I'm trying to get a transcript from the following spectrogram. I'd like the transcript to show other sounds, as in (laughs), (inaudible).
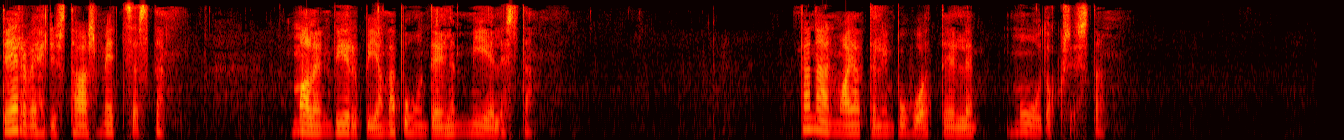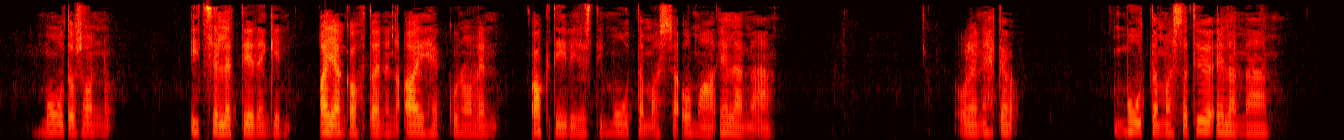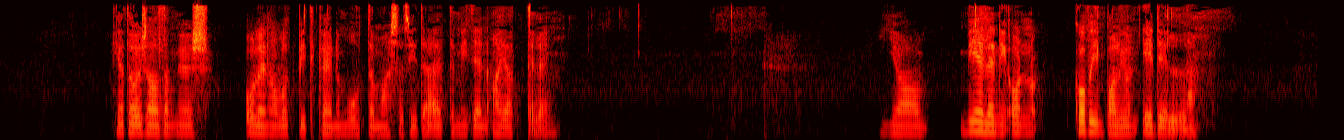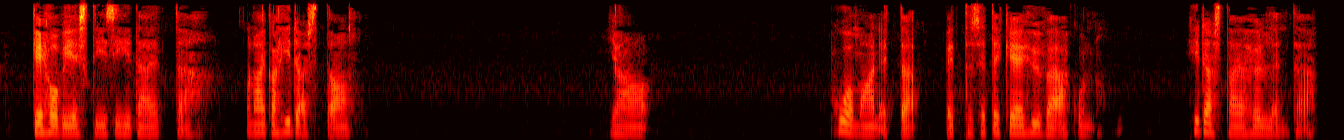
Tervehdys taas metsästä. Mä olen Virpi ja mä puhun teille mielestä. Tänään mä ajattelin puhua teille muutoksesta. Muutos on itselle tietenkin ajankohtainen aihe, kun olen aktiivisesti muuttamassa omaa elämää. Olen ehkä muuttamassa työelämää ja toisaalta myös olen ollut pitkään muuttamassa sitä, että miten ajattelen. Ja mieleni on kovin paljon edellä. Keho viestii siitä, että on aika hidastaa. Ja huomaan, että, että se tekee hyvää, kun hidastaa ja höllentää.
